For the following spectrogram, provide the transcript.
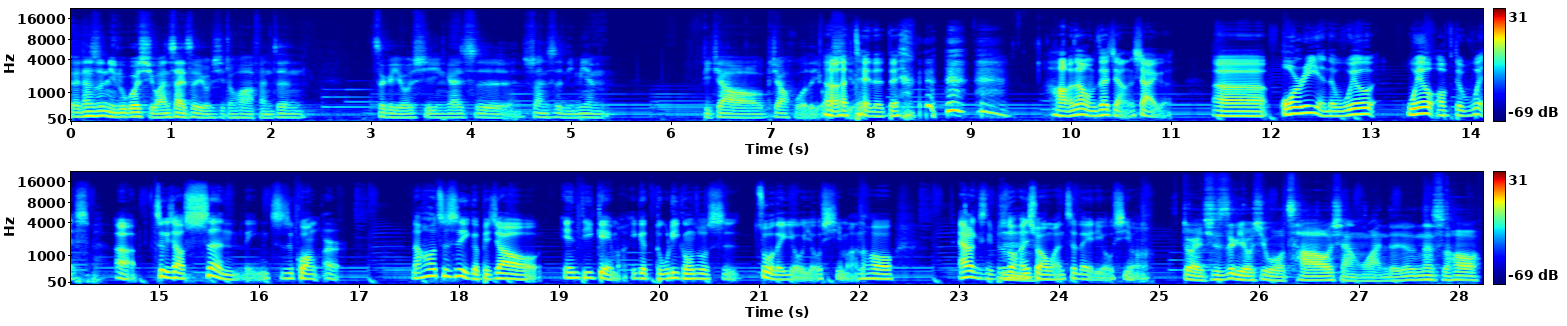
对，但是你如果喜欢赛车游戏的话，反正这个游戏应该是算是里面比较比较火的游戏。对对对。好，那我们再讲下一个，呃，Ori and the Will Will of the Wisp，呃，这个叫《圣灵之光二》，然后这是一个比较 indie game 嘛，一个独立工作室做的一个游戏嘛。然后 Alex，你不是都很喜欢玩这类的游戏吗？对，其实这个游戏我超想玩的，就是那时候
